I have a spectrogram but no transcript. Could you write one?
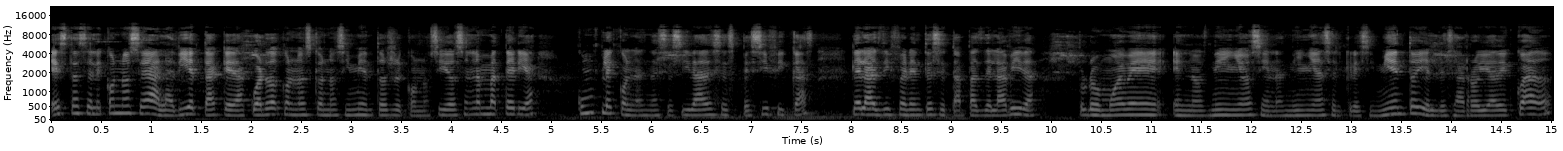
Esta se le conoce a la dieta que, de acuerdo con los conocimientos reconocidos en la materia, cumple con las necesidades específicas de las diferentes etapas de la vida, promueve en los niños y en las niñas el crecimiento y el desarrollo adecuado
